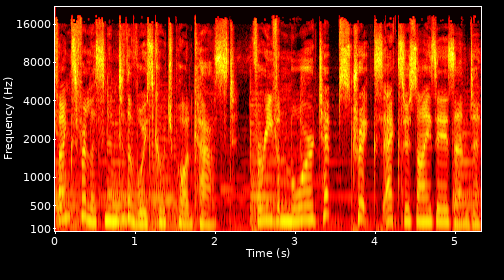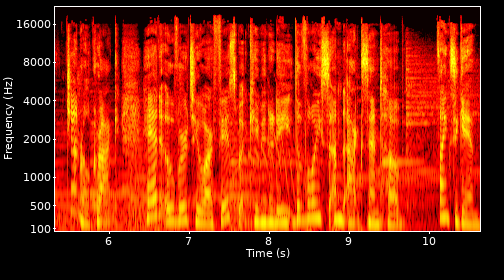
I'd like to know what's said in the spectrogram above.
Thanks for listening to the Voice Coach podcast. For even more tips, tricks, exercises, and general crack, head over to our Facebook community, The Voice and Accent Hub. Thanks again.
